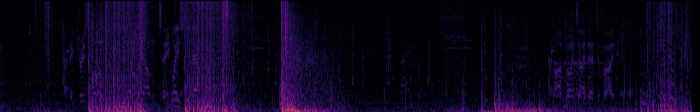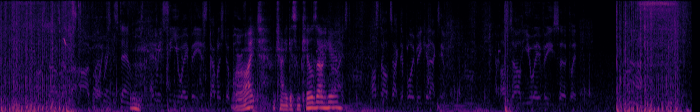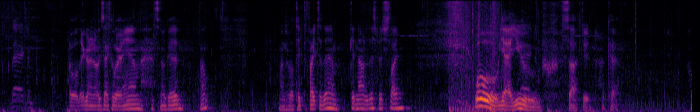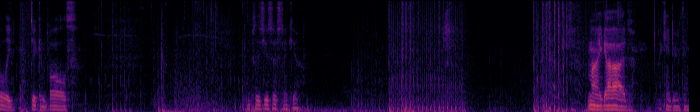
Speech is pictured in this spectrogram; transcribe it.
Right. We're trying to get some kills out here. Hostile TAC deploy beacon active. Hostile UAV circling. Bagged him. Oh, they're gonna know exactly where I am. That's no good. Well, might as well take the fight to them. Getting out of this bitch sliding. Whoa, yeah, you suck, dude. Okay. Holy dick and balls. Please use this? Thank you. My god. I can't do anything.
